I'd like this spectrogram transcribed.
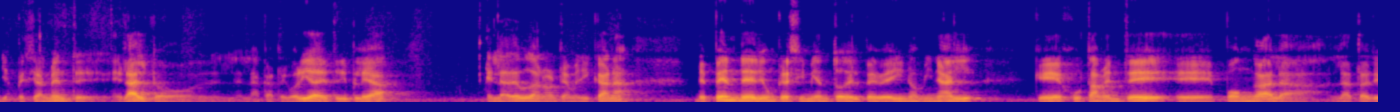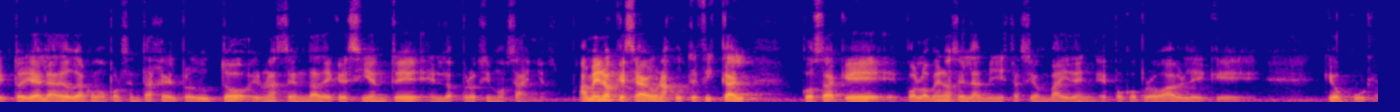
y especialmente el alto, la categoría de AAA en la deuda norteamericana, depende de un crecimiento del PBI nominal que justamente eh, ponga la, la, trayectoria de la deuda como porcentaje del producto en una senda decreciente en los próximos años, a menos que se haga un ajuste fiscal, cosa que por lo menos en la administración Biden es poco probable que, que ocurra.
